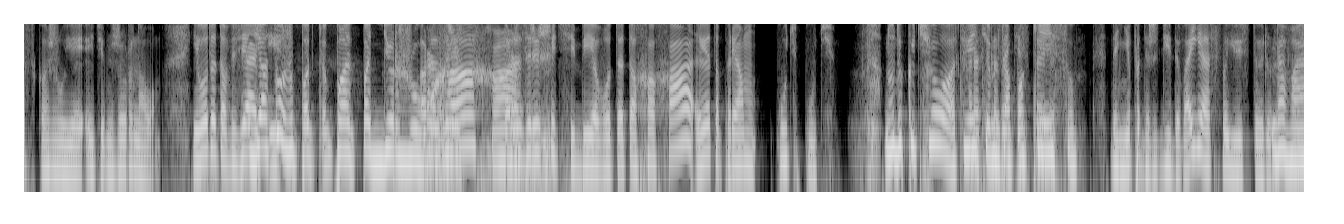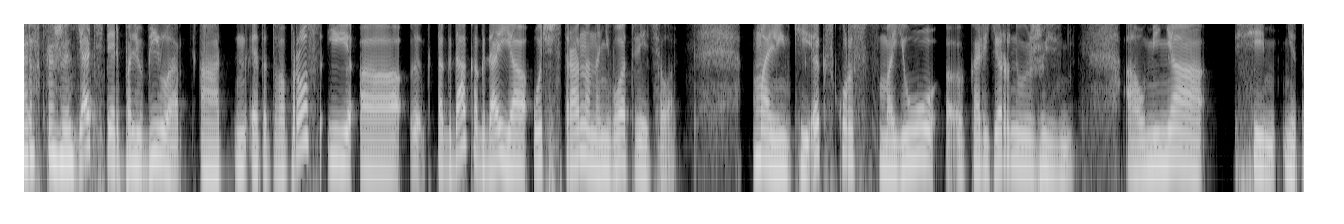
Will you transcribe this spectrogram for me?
скажу я этим журналам. И вот это взять Я и тоже под- под- поддержу. разре- Ха-ха. разрешить себе вот это ха-ха, это прям путь-путь. Ну так и что, ответим-то Рассказать по историю? кейсу. Да не, подожди, давай я свою историю Давай, расскажу. расскажи. Я теперь полюбила а, этот вопрос и а, э, тогда, когда я очень странно на него ответила. Маленький экскурс в мою э, карьерную жизнь. А у меня 7, нет,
